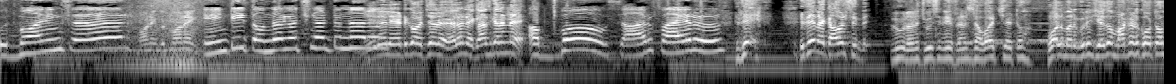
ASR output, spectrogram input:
Good morning sir. Morning good morning ఏంటి తొందరగా వచ్చినట్టున్నారు? లేట్గా వచ్చారు. వెళ్ళండి క్లాస్కి వెళ్ళండి. అబ్బో సార్ ఫైర్. ఇదే ఇదే నాకు కావాల్సింది. నువ్వు నన్ను చూసి నీ ఫ్రెండ్స్ అవాయిడ్ చేయటం వాళ్ళు మన గురించి ఏదో మాట్లాడుకోవటం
